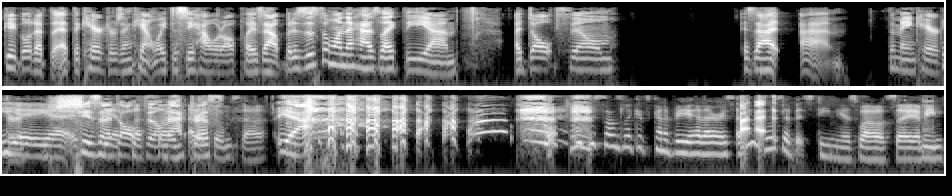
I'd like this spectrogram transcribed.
giggled at the at the characters and can't wait to see how it all plays out. But is this the one that has like the um adult film? Is that um the main character? Yeah, yeah. She's an yeah, adult film size, actress. film star. Yeah. It just sounds like it's going to be hilarious. I think it's also a bit steamy as well. So I mean,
